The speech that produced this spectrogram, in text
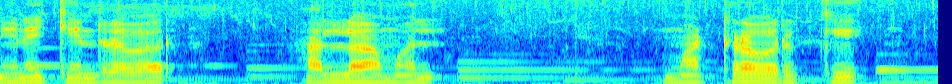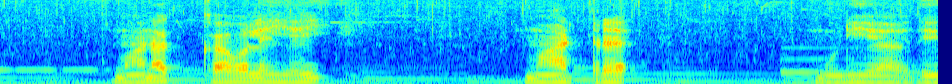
நினைக்கின்றவர் அல்லாமல் மற்றவருக்கு மனக்கவலையை மாற்ற முடியாது.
